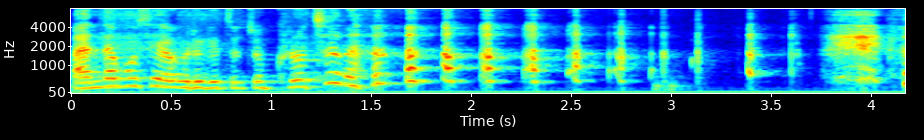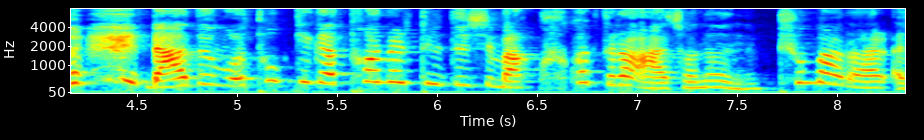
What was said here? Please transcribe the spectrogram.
만나보세요. 그러기도 좀 그렇잖아. 나도 뭐 토끼가 턴을 틀듯이 막 콱콱 들어. 아 저는 퓨마로 할, 아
